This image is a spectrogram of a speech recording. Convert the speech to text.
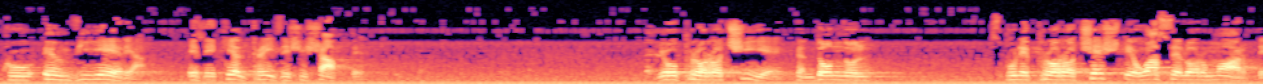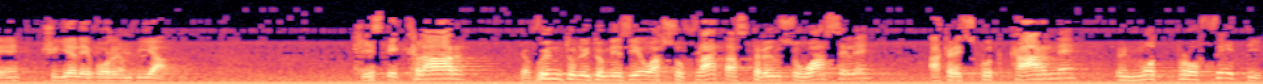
cu învierea. Ezechiel 37. E o prorocie când Domnul spune prorocește oaselor moarte și ele vor învia. Și este clar că vântul lui Dumnezeu a suflat, a strâns oasele, a crescut carne, în mod profetic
